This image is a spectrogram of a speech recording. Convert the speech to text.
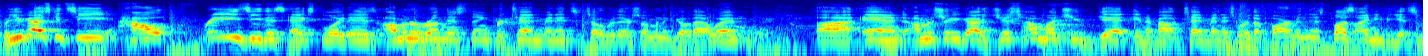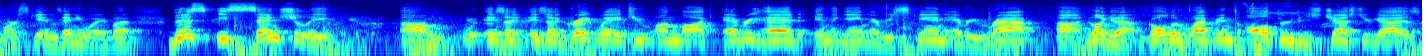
But you guys can see how crazy this exploit is. I'm going to run this thing for 10 minutes. It's over there, so I'm going to go that way. Uh, and I'm going to show you guys just how much you get in about 10 minutes worth of farming this. Plus, I need to get some more skins anyway. But this essentially um, is a is a great way to unlock every head in the game, every skin, every wrap. Uh, look at that, golden weapons all through these chests, you guys.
